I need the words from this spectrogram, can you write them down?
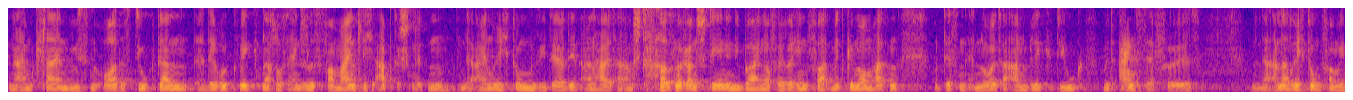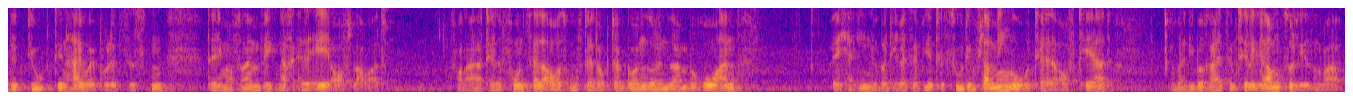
in einem kleinen Wüstenort ist Duke dann äh, der Rückweg nach Los Angeles vermeintlich abgeschnitten. In der Einrichtung sieht er den Anhalter am Straßenrand stehen, den die beiden auf ihrer Hinfahrt mitgenommen hatten und dessen erneuter Anblick Duke mit Angst erfüllt. Und in der anderen Richtung vermietet Duke den Highway-Polizisten, der ihm auf seinem Weg nach L.A. auflauert. Von einer Telefonzelle aus ruft der Dr. Gonzo in seinem Büro an, welcher ihn über die reservierte Suite im Flamingo Hotel aufklärt, über die bereits im Telegramm zu lesen war.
